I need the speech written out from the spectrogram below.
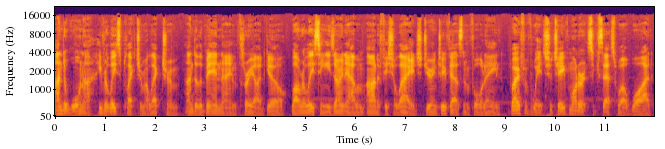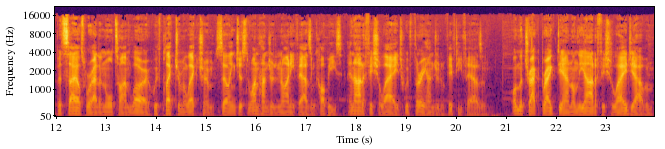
Under Warner, he released Plectrum Electrum under the band name Three Eyed Girl, while releasing his own album Art Official Age during 2014, both of which achieved moderate success worldwide, but sales were at an all time low, with Plectrum Electrum selling just 190,000 copies and Art Official Age with 350,000. On the track Breakdown on the Art Official Age album,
